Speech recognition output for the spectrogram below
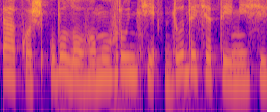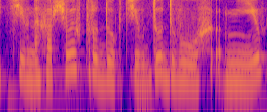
Також у вологому ґрунті до 10 місяців на харчових продуктів до 2 днів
